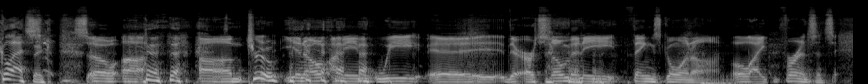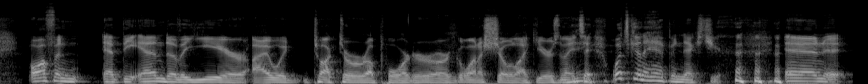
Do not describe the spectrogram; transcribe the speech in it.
classic. So, uh, um, true. You know, I mean, we uh, there are so many things going on. Like, for instance, often at the end of a year, I would talk to a reporter or go on a show like yours, and they'd say, "What's going to happen next year?" and it,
